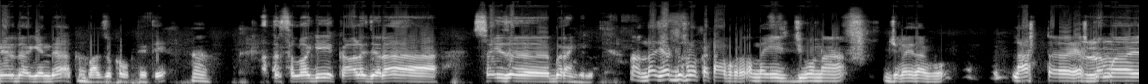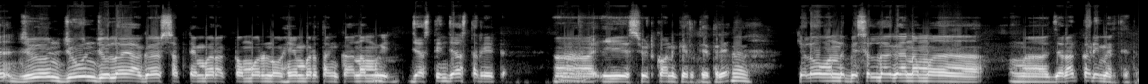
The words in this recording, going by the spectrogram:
ನೀರ್ದಾಗಿಂದ ಬಾಜುಕ್ ಹೋಗ್ತೈತಿ. ಅದ್ರ ಸಲುವಾಗಿ ಕಾಳ ಜರ ಸೈಜ್ ಬರಂಗಿಲ್ಲ. ಅಂದಾಜ್ ಎರಡು ದಿವಸ ಕಟ್ ಆಗ್ಬೇಕು ಅಂದ? ಈ ಜೂನ್ ಜುಲೈದಾಗ ಲಾಸ್ಟ್ ನಮ್ಮ June June July August September October November ತನಕ ನಮ್ಗೆ ಜಾಸ್ತಿ ಜಾಸ್ತಿ ರೇಟ್ ಈ ಸ್ವೀಟ್ ಕಾರ್ನ್ ಇರ್ತೈತ್ರಿ ಕೆಲವೊಂದು ಬಿಸಿಲ್ದಾಗ ನಮ್ಮ ಜರ ಕಡಿಮೆ ಇರ್ತೈತಿ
